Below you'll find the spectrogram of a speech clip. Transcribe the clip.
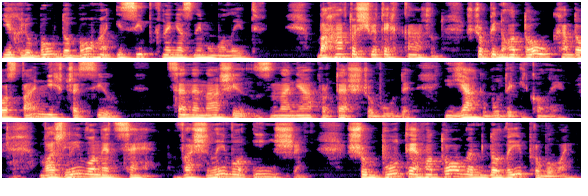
їх любов до Бога і зіткнення з ним у молитві. Багато святих кажуть, що підготовка до останніх часів це не наші знання про те, що буде, як буде і коли. Важливо не це, важливо інше, щоб бути готовим до випробувань.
